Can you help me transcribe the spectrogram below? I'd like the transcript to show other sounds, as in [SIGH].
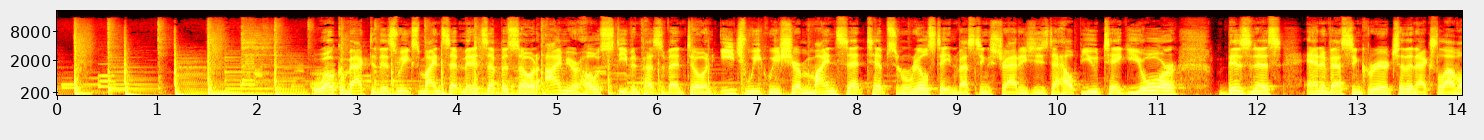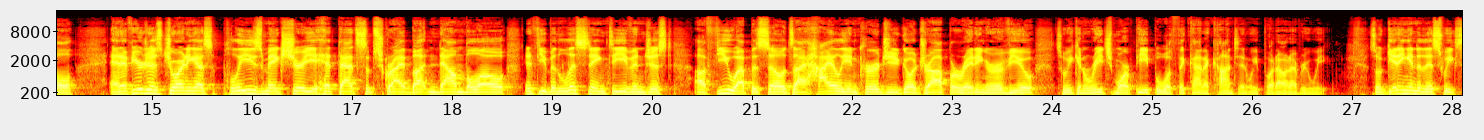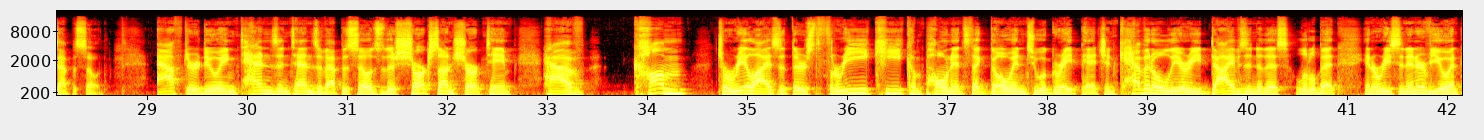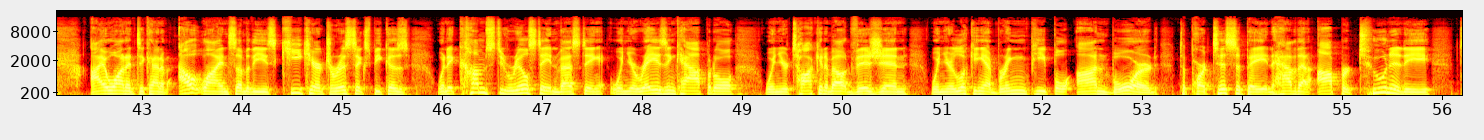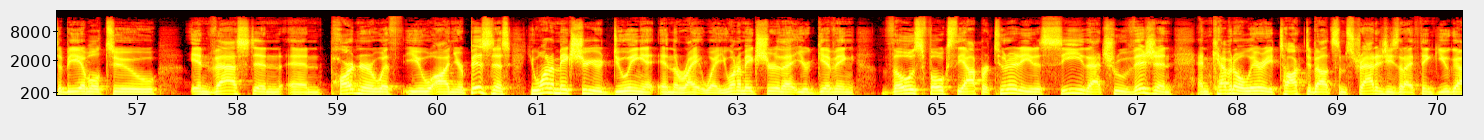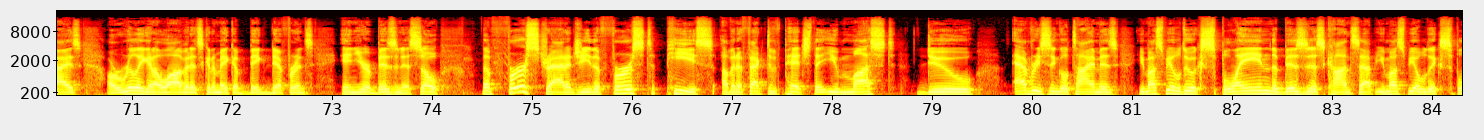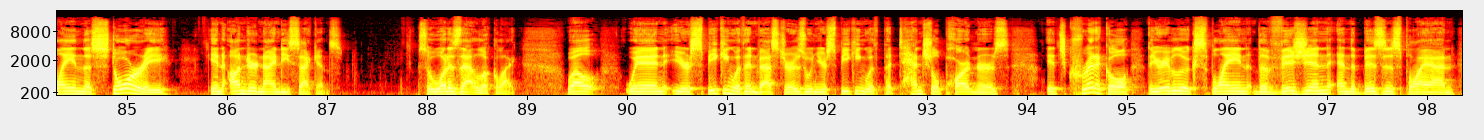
Welcome back to this week's Mindset Minutes episode. I'm your host, Steven Pesavento, and each week we share mindset tips and real estate investing strategies to help you take your business and investing career to the next level. And if you're just joining us, please make sure you hit that subscribe button down below. If you've been listening to even just a few episodes, I highly encourage you to go drop a rating or review so we can reach more people with the kind of content we put out every week. So, getting into this week's episode after doing tens and tens of episodes, the Sharks on Shark Tank have come to realize that there's three key components that go into a great pitch. And Kevin O'Leary dives into this a little bit in a recent interview. And I wanted to kind of outline some of these key characteristics because when it comes to real estate investing, when you're raising capital, when you're talking about vision, when you're looking at bringing people on board to participate and have that opportunity to be able to invest and and partner with you on your business, you want to make sure you're doing it in the right way. You want to make sure that you're giving those folks the opportunity to see that true vision. And Kevin O'Leary talked about some strategies that I think you guys are really going to love and it's going to make a big difference in your business. So the first strategy, the first piece of an effective pitch that you must do every single time is you must be able to explain the business concept. You must be able to explain the story in under 90 seconds. So, what does that look like? Well, when you're speaking with investors, when you're speaking with potential partners, it's critical that you're able to explain the vision and the business plan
